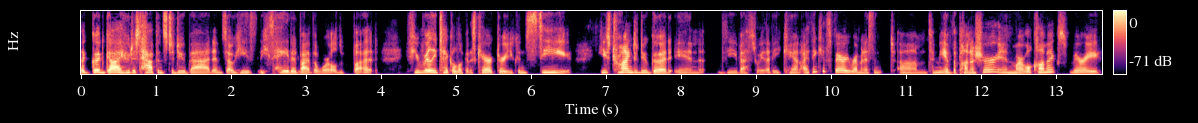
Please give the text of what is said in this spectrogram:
the good guy who just happens to do bad, and so he's he's hated by the world. But if you really take a look at his character, you can see he's trying to do good in the best way that he can. I think it's very reminiscent um, to me of the Punisher in Marvel Comics. Very,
